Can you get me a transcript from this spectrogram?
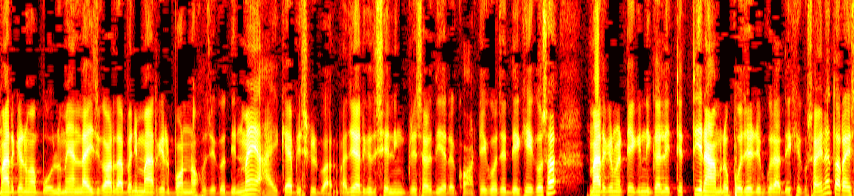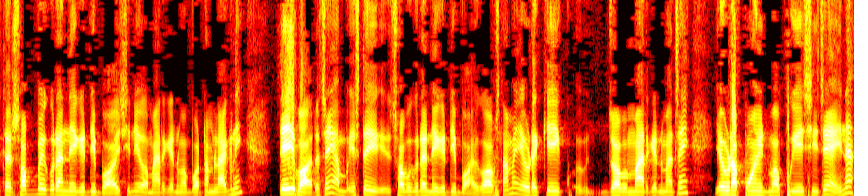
मार्केटमा भोल्युम एनालाइज गर्दा पनि मार्केट बढ्न खोजेको दिनमै हाई क्याप स्क्रिप्टहरूमा चाहिँ अलिकति सेलिङ प्रेसर दिएर घटेको चाहिँ देखिएको छ। मार्केटमा टेक्निकली त्यति राम्रो पोजिटिभ कुरा देखेको छैन तर यस्तै सबै कुरा नेगेटिभ भएपछि नै हो। मार्केटमा बटम लाग्ने। त्यही भएर चाहिँ अब यस्तै सबै कुरा नेगेटिभ भएको अवस्थामा एउटा केही जब मार्केटमा चाहिँ एउटा पोइन्टमा पुगेपछि चाहिँ होइन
